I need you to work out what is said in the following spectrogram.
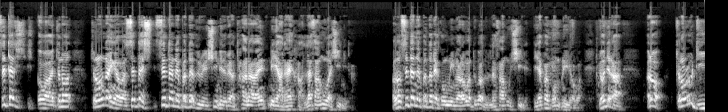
စစ်တက်ဟိုဟာကျွန်တော်ကျွန်တော်တို့နိုင်ငံမှာစစ်တပ်စစ်တပ်နဲ့ပတ်သက်သူတွေရှိနေတယ်ဗျာဌာနတိုင်းနေရာတိုင်းဟာလက်ဆောင်မှုကရှိနေတာအဲ့တော့စစ်တပ်နဲ့ပတ်သက်တဲ့ကုမ္ပဏီမှာတော့မှသူကသူလက်ဆောင်မှုရှိတယ်ရပ်ဖက်ကုမ္ပဏီတော့မှပြောချင်တာအဲ့တော့ကျွန်တော်တို့ဒီ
